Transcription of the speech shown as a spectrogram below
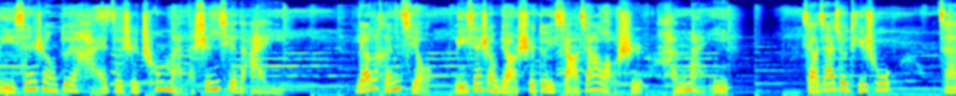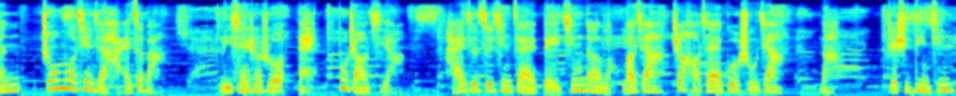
李先生对孩子是充满了深切的爱意。聊了很久，李先生表示对小佳老师很满意。小佳就提出：“咱周末见见孩子吧。”李先生说：“哎，不着急啊，孩子最近在北京的姥姥家，正好在过暑假。那这是定金，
